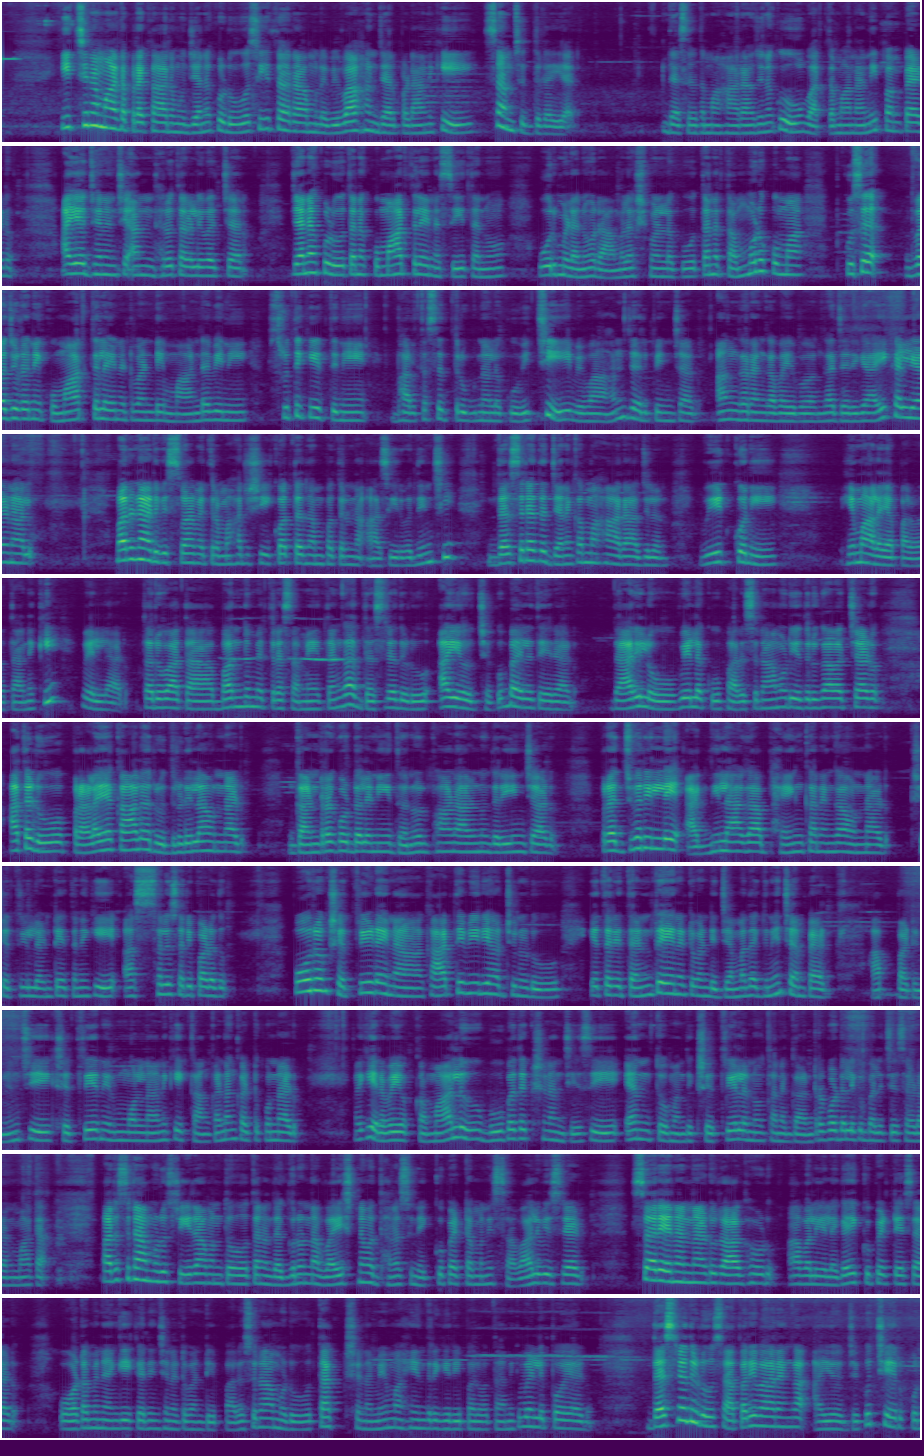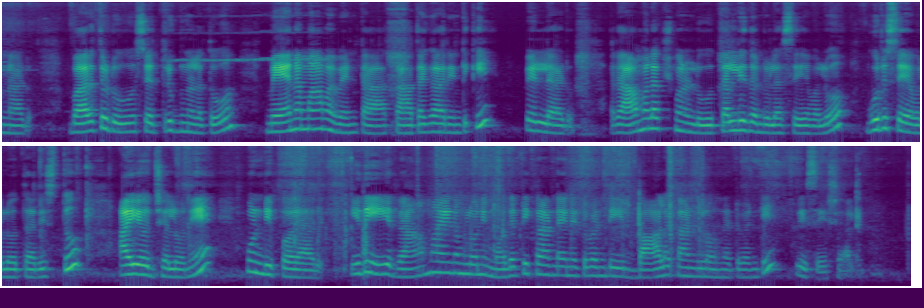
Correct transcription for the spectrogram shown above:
ఇచ్చిన మాట ప్రకారము జనకుడు సీతారాముల వివాహం జరపడానికి సంసిద్ధుడయ్యాడు. దశరథ మహారాజునకు వర్తమానాన్ని పంపాడు. అయోధ్య నుంచి అందరూ తరలివచ్చారు. జనకుడు తన కుమార్తెలైన సీతను ఊర్మిళను రామలక్ష్మణులకు తన తమ్ముడు కుమార్ కుశధ్వజుడని కుమార్తెలైనటువంటి మాండవిని శృతికీర్తిని భరత శత్రుఘ్నులకు ఇచ్చి వివాహం జరిపించాడు. అంగరంగ వైభవంగా జరిగాయి కళ్యాణాలు. మరునాడు విశ్వామిత్ర మహర్షి కొత్త దంపతులను ఆశీర్వదించి దశరథ జనక మహారాజులను వీడ్కొని హిమాలయ పర్వతానికి వెళ్ళాడు. తరువాత బంధుమిత్ర సమేతంగా దశరథుడు అయోధ్యకు బయలుదేరాడు. దారిలో వీళ్ళకు పరశురాముడు ఎదురుగా వచ్చాడు. అతడు ప్రళయకాల రుద్రుడిలా ఉన్నాడు. గండ్రగొడ్డలని ధనుర్బాణాలను ధరించాడు. ప్రజ్వరిల్లే అగ్నిలాగా భయంకరంగా ఉన్నాడు. క్షత్రియులంటే ఇతనికి అస్సలు సరిపడదు. పూర్వం క్షత్రియుడైన కార్తివీర్యార్జునుడు ఇతని తండ్రి అయినటువంటి జమదగ్ని చంపాడు. అప్పటి నుంచి క్షత్రియ నిర్మూలనానికి కంకణం కట్టుకున్నాడు. అలాగే ఇరవై ఒక్క మార్లు భూపదక్షిణం చేసి ఎంతోమంది క్షత్రియులను తన గండ్రగొడ్డలికి బలి చేశాడనమాట పరశురాముడు శ్రీరామునితో తన దగ్గరున్న వైష్ణవ ధనస్సును ఎక్కుపెట్టమని సవాలు విసిరాడు. సరేనన్నాడు రాఘవుడు. అవలీలగా ఎక్కుపెట్టేశాడు. ఓటమిని అంగీకరించినటువంటి పరశురాముడు తక్షణమే మహేంద్రగిరి పర్వతానికి వెళ్ళిపోయాడు. దశరథుడు సపరివారంగా అయోధ్యకు చేరుకున్నాడు. భరతుడు శత్రుఘ్నులతో మేనమామ వెంట తాతగారింటికి వెళ్ళాడు. రామలక్ష్మణులు తల్లిదండ్రుల సేవలో గురుసేవలో తరిస్తూ అయోధ్యలోనే ఉండిపోయారు. ఇది రామాయణంలోని మొదటి కాండ అయినటువంటి బాలకాండలో ఉన్నటువంటి విశేషాలు.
